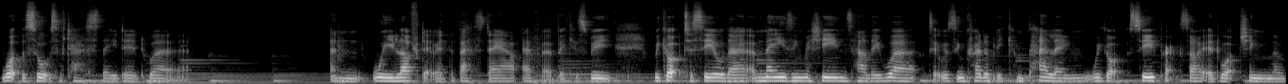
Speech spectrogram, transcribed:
what the sorts of tests they did were and we loved it. We had the best day out ever because we we got to see all their amazing machines, how they worked. It was incredibly compelling. We got super excited watching the,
